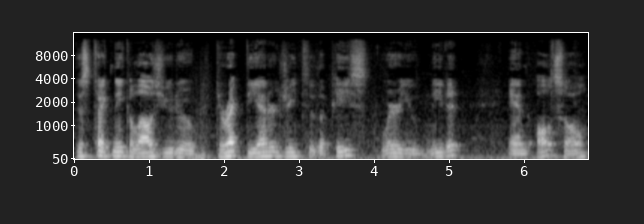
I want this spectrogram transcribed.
This technique allows you to direct the energy to the piece where you need it and also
